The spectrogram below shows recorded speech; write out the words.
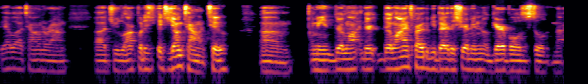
They have a lot of talent around uh, Drew Lock, but it's, it's young talent too. Um, I mean, their line, their their line's probably gonna be better this year. I mean, you know, Garett Bolles is still not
